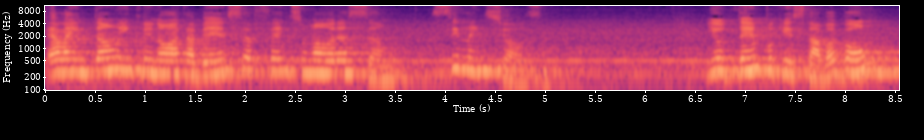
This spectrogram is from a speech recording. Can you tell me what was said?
Ela então inclinou a cabeça, fez uma oração silenciosa. E o tempo que estava bom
